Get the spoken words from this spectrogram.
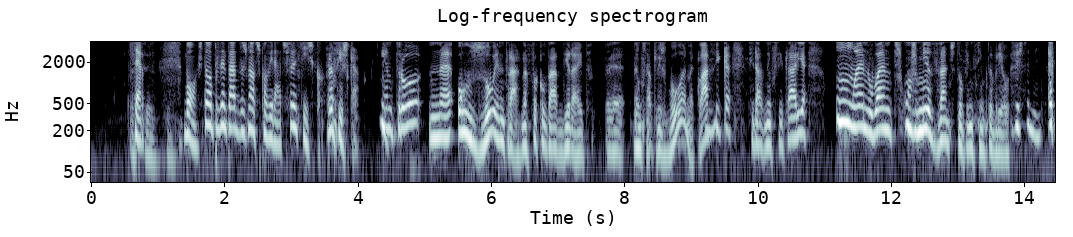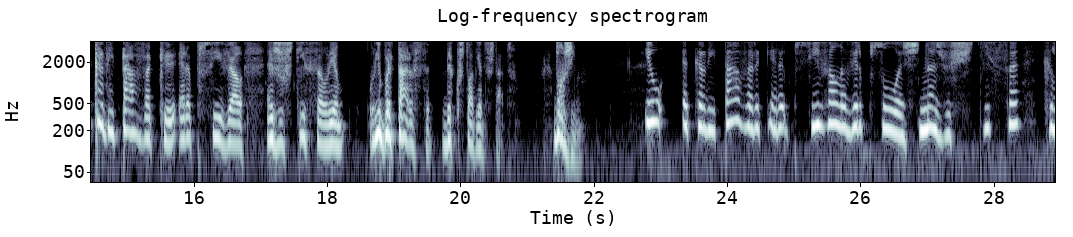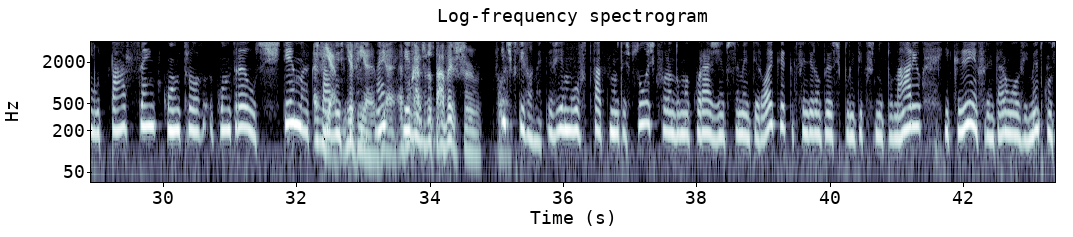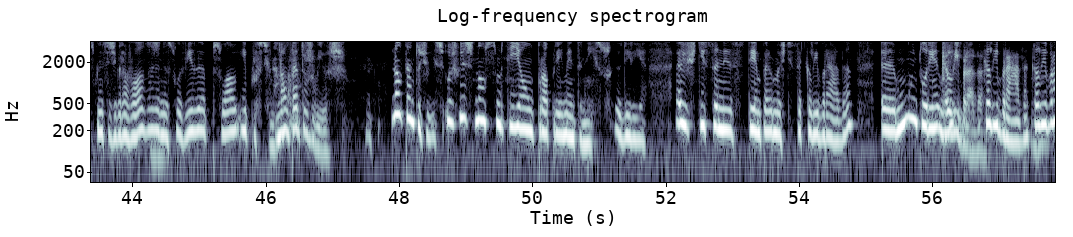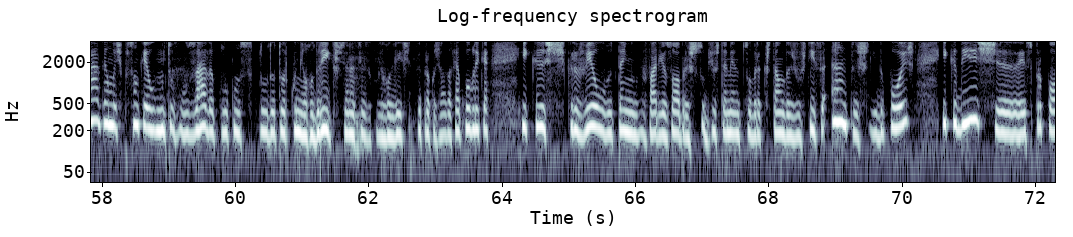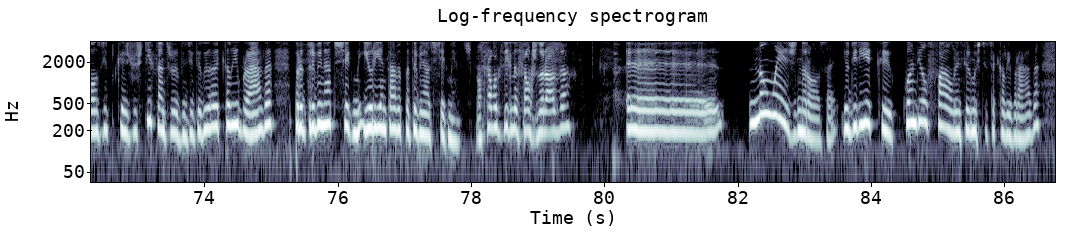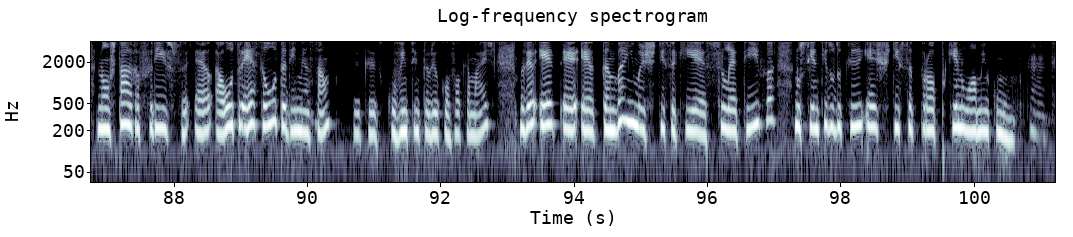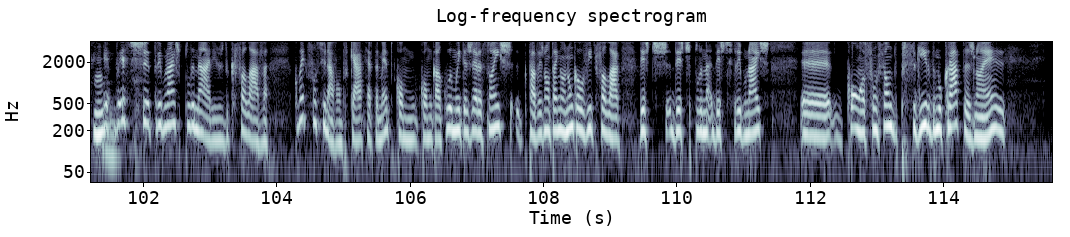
Certo? Bom, estão apresentados os nossos convidados. Francisco. Francisca, entrou na, ousou entrar na Faculdade de Direito eh, da Universidade de Lisboa, na Clássica, cidade universitária, um ano antes, uns meses antes do 25 de Abril. Justamente. Acreditava que era possível a justiça li- libertar-se da custódia do Estado, do regime. Eu acreditava que era possível haver pessoas na justiça que lutassem contra, o- contra o sistema que Havia, estava e instituído. havia, não é? havia E advogados notáveis. eh. Indiscutivelmente. Havia, houve, de facto, muitas pessoas que foram de uma coragem absolutamente heroica, que defenderam presos políticos no plenário e que enfrentaram, obviamente, consequências gravosas na sua vida pessoal e profissional. Não tanto os juízes. Não tanto os juízes. Os juízes não se metiam propriamente nisso, eu diria. A justiça nesse tempo era uma justiça calibrada, eh, muito orientada. Calibrada. Calibrada. Calibrada é uma expressão que é muito usada pelo, pelo Dr. Cunha Rodrigues, José Narciso Cunha Rodrigues, que foi Procurador da República, e que escreveu, tem várias obras justamente sobre a questão da justiça antes e depois, e que diz eh, a esse propósito que a justiça antes do 25 de Abril é calibrada para determinados segmentos e orientada para determinados segmentos. Não será uma designação generosa? Uh, não é generosa. Eu diria que quando ele fala em ser uma justiça calibrada, não está a referir-se a, a outra, a essa outra dimensão eh, que, que o 25 de Abril convoca mais, mas é, é, é- é também uma justiça que é seletiva no sentido de que é justiça para o pequeno homem comum. Esses eh, tribunais plenários de que falava, como é que funcionavam? Porque há certamente, como, como calcula, muitas gerações que talvez não tenham nunca ouvido falar destes, destes, plena- destes tribunais eh, com a função de perseguir democratas, não é?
